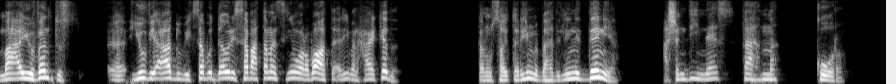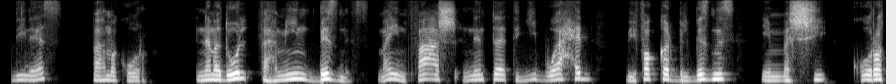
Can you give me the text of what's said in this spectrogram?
مع يوفنتوس. يوفي قعدوا بيكسبوا الدوري سبع ثمان سنين ورا بعض تقريبا حاجة كده. كانوا مسيطرين مبهدلين الدنيا. عشان دي ناس فاهمة كورة. دي ناس فاهمة كورة. إنما دول فاهمين business ما ينفعش إن أنت تجيب واحد بيفكر بال business يمشي كرة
